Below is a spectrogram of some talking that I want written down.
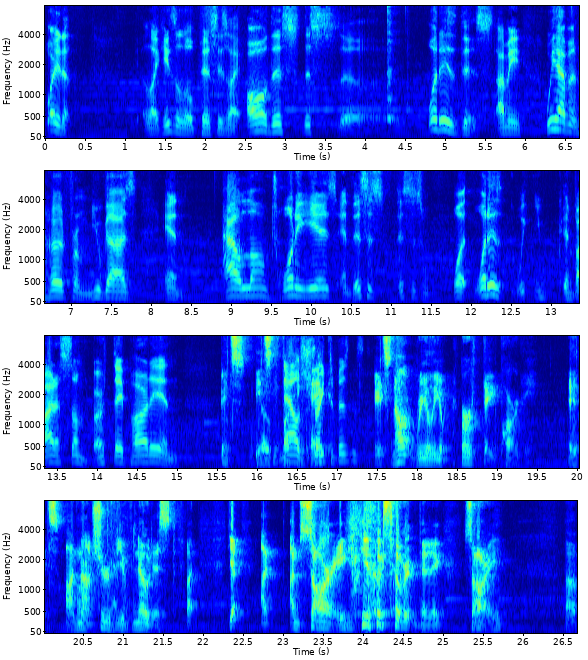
"Wait a," like he's a little pissed. He's like, "Oh, this, this, uh, what is this? I mean, we haven't heard from you guys in how long? Twenty years, and this is, this is what, what is? We, you invite us some birthday party, and it's it's No now straight cake. to business." it's not really a birthday party. It's I'm not sure if you've noticed. I, yeah, I I'm sorry. he looks over at Benedict. Sorry, uh,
